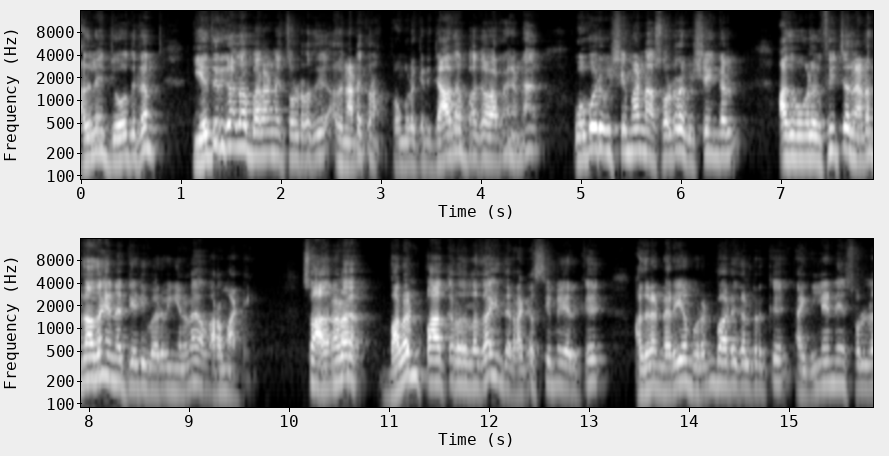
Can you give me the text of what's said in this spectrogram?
அதுலேயும் ஜோதிடம் எதிர்கால பலனை சொல்கிறது அது நடக்கணும். இப்போ உங்களுக்கு ஜாதகம் பார்க்க வர்றாங்கன்னா ஒவ்வொரு விஷயமா நான் சொல்கிற விஷயங்கள் அது உங்களுக்கு ஃபியூச்சர் நடந்தால் தான் என்னை தேடி வருவீங்க இல்லைன்னா வரமாட்டீங்க ஸோ அதனால் பலன் பார்க்குறதுல தான் இந்த ரகசியமே இருக்குது அதில் நிறைய முரண்பாடுகள் இருக்குது நான் இல்லைன்னே சொல்ல.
